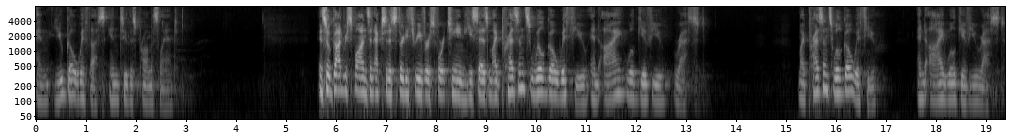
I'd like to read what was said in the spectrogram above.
and you go with us into this promised land. And so God responds in Exodus 33, verse 14. He says, My presence will go with you, and I will give you rest. My presence will go with you, and I will give you rest.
